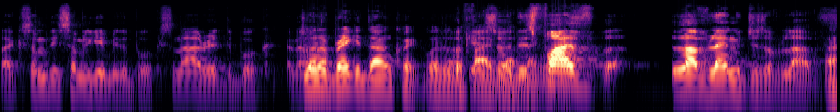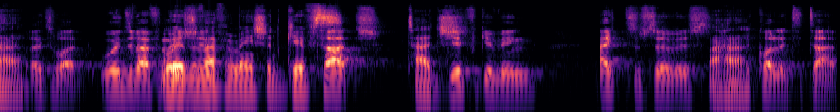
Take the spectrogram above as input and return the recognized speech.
like somebody somebody gave me the book. So now I read the book. And Do you I, want to break it down quick? What are the okay, five? so love there's languages? five uh, love languages of love. Uh-huh. That's what words of affirmation, words of affirmation, gifts, touch, touch, gift giving, acts of service, Uh-huh. quality time.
